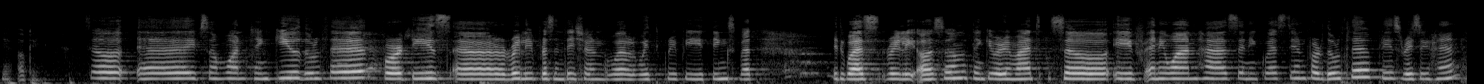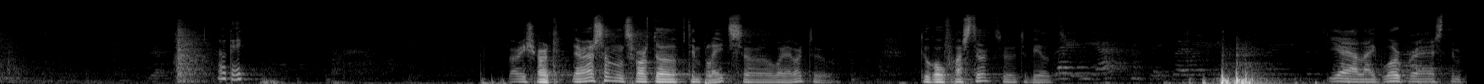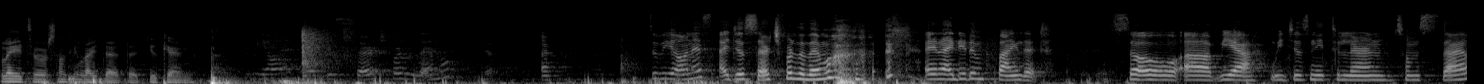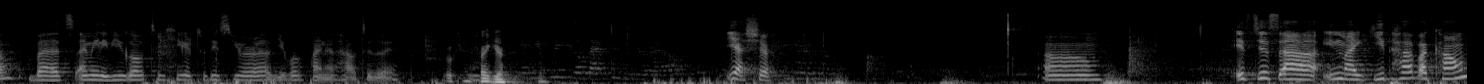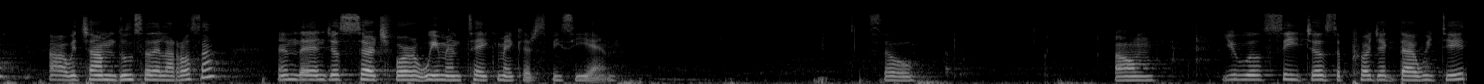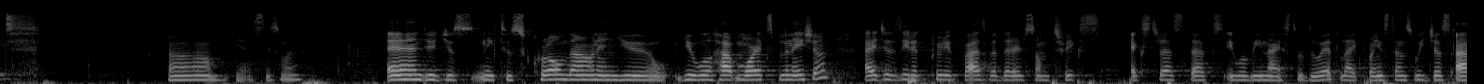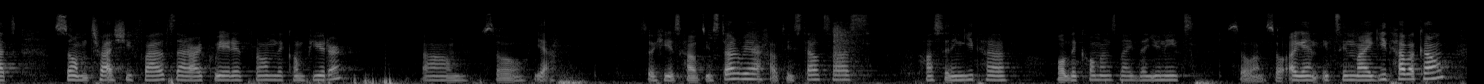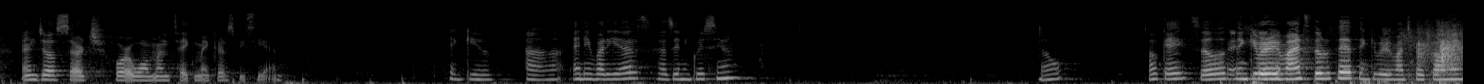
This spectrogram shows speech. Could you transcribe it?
Yeah, okay. So, uh, if someone, thank you, Dulce, for this uh, really presentation, well, with creepy things, but it was really awesome. Thank you very much. So, if anyone has any question for Dulce, please raise your hand. Okay. Very short. There are some sort of templates or whatever to to go faster to, to build. Yeah, like WordPress template or something like that that you can. Be honest, I just searched for the demo and I didn't find it. So uh, yeah, we just need to learn some style. But I mean, if you go to here to this URL, you will find out how to do it. Okay, thank you. Yeah, sure. Um, it's just uh, in my GitHub account, uh, which I'm Dulce de la Rosa, and then just search for Women Techmakers BCN. So um, you will see just the project that we did. Um, yes, this one. And you just need to scroll down and you, you will have more explanation. I just did it pretty fast, but there are some tricks extras that it will be nice to do it. Like, for instance, we just add some trashy files that are created from the computer. Um, so, yeah. So here's how to install React, how to install Sass, hosted in GitHub, all the commands like that you need, so on. So again, it's in my GitHub account, and just search for Woman Techmakers BCN. Thank you. Uh, anybody else has any question? No? Okay, so thank, Thank you you. very much, Dulce. Thank you very much for coming.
